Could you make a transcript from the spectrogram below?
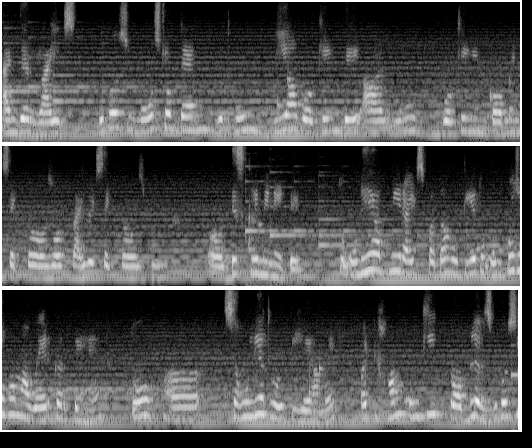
and their rights because most of them with whom we are working they are you know working in government sectors or private sectors being uh, discriminated तो उन्हें अपनी राइट्स पता होती है तो उनको जब हम अवेयर करते हैं तो सहूलियत होती है हमें बट हम उनकी problems because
